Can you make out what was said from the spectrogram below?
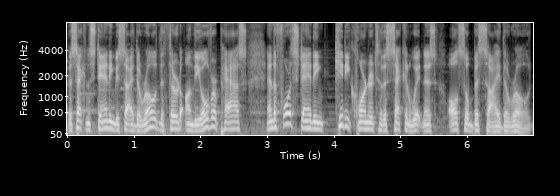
the second standing beside the road, the third on the overpass, and the fourth standing kitty corner to the second witness, also beside the road.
